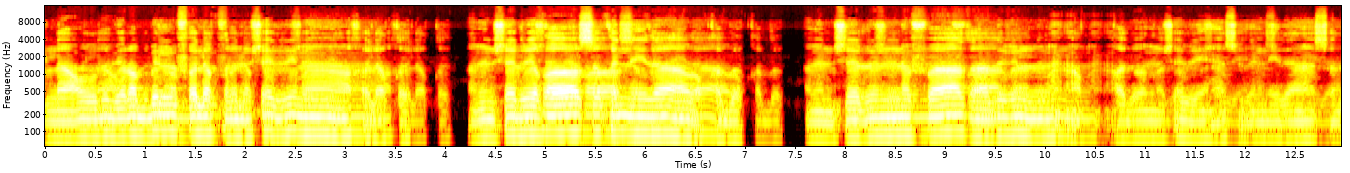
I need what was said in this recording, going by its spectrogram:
قل أعوذ برب الفلق من شر ما خلق ومن شر غاسق إذا وقب ومن شر النفاثات في العقد ومن شر حاسد إذا حسد.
